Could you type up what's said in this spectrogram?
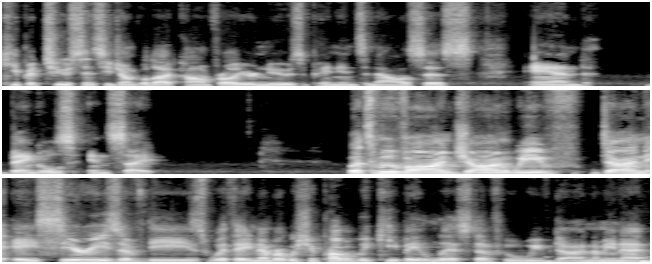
keep it to cincyjungle.com for all your news, opinions, analysis, and Bengals insight. Let's move on, John. We've done a series of these with a number. We should probably keep a list of who we've done. I mean, uh,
